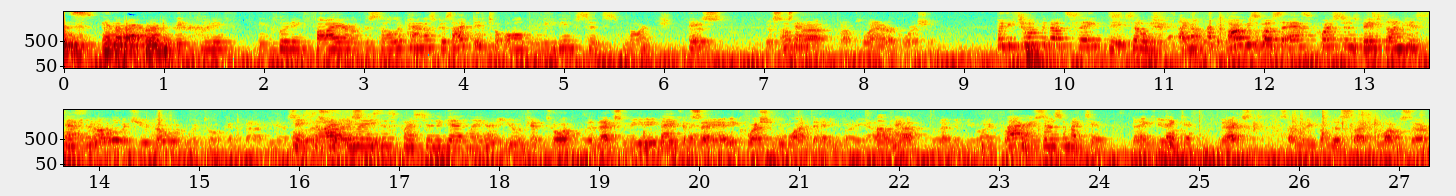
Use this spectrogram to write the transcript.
is in the record. Including, including fire of the solar panels? Because I've been to all the meetings since March. This, this is Okay. not a planner question. But he talked about safety, so aren't we supposed to ask questions based on his I know, testimony? but you know what we're talking about here, so Okay, so let's I try to can raise this question again later? You can talk, the next meeting, you Thank can you. say any question you want to anybody. I will Okay. not limit you, I promise. All right, promise. those are my two. Thank you. Thank you. Next, somebody from this side, come up, sir.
